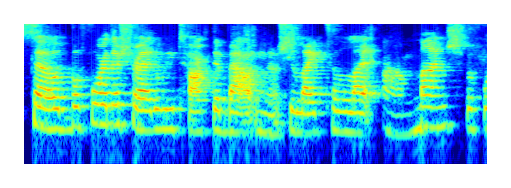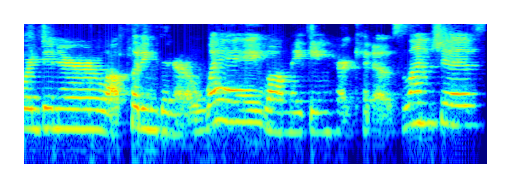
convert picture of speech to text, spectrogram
So before the shred, we talked about, you know, she liked to let um, munch before dinner while putting dinner away, while making her kiddos lunches.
